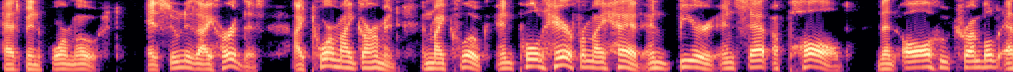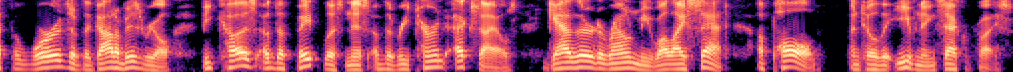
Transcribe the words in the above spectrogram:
has been foremost. As soon as I heard this, I tore my garment and my cloak, and pulled hair from my head and beard, and sat appalled. Then all who trembled at the words of the God of Israel, because of the faithlessness of the returned exiles, gathered around me while I sat, appalled, until the evening sacrifice.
